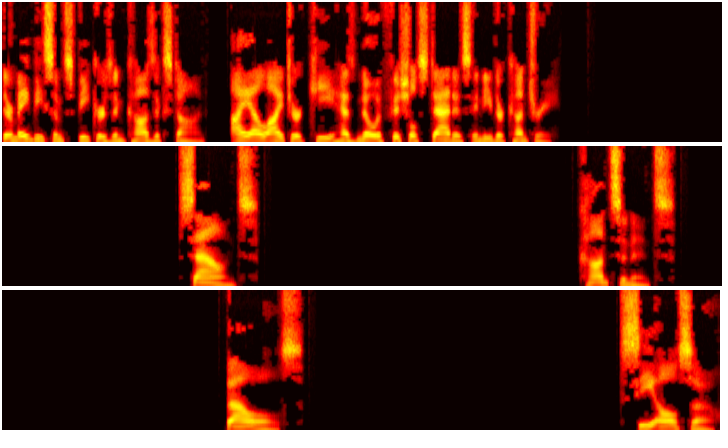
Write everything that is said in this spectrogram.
There may be some speakers in Kazakhstan. Ili Turki has no official status in either country. Sounds Consonants Vowels. See also.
